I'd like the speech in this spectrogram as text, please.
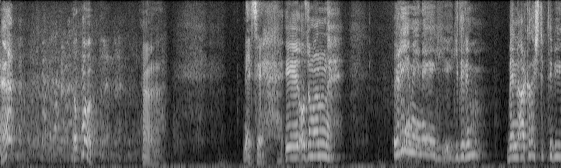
He? Yok mu? Ha. Neyse. Ee, o zaman öğle yemeğine gidelim. Ben arkadaş tipte bir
